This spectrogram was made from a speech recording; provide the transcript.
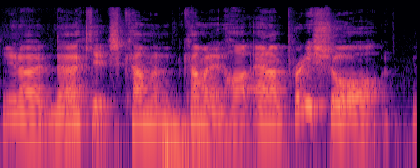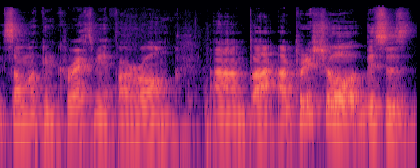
you know, Nurkic coming coming in hot, and I'm pretty sure someone can correct me if I'm wrong, um, but I'm pretty sure this is.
